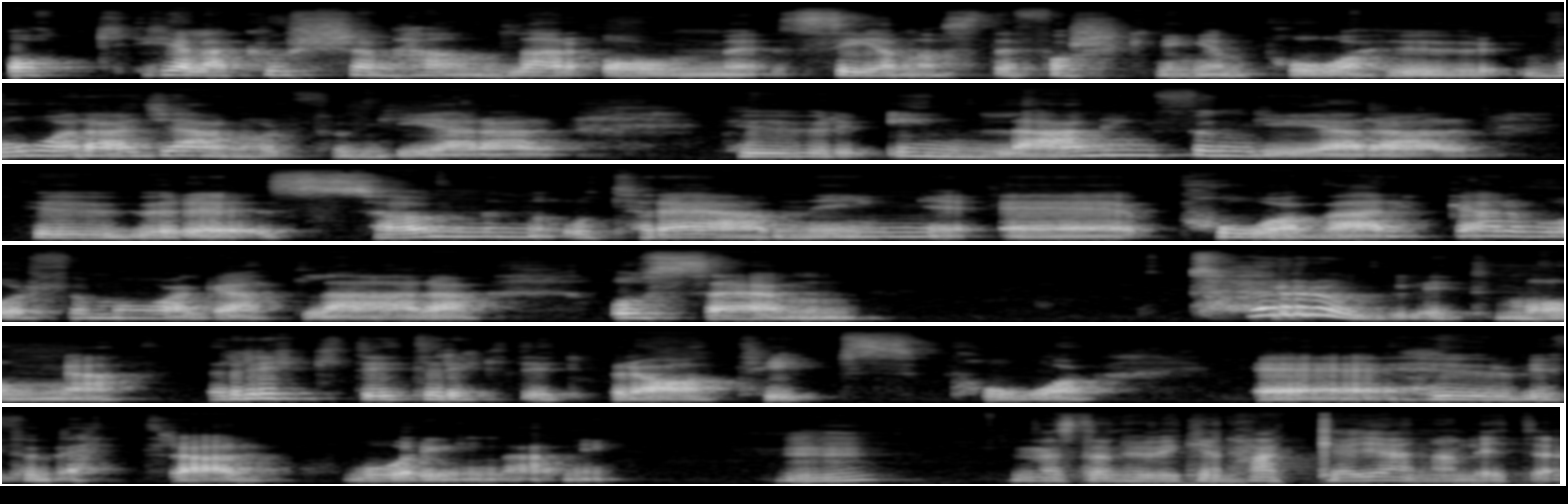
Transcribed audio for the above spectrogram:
och hela kursen handlar om senaste forskningen på hur våra hjärnor fungerar, hur inlärning fungerar, hur eh, sömn och träning eh, påverkar vår förmåga att lära och sen otroligt många riktigt, riktigt bra tips på eh, hur vi förbättrar vår inlärning. Mm. Nästan hur vi kan hacka hjärnan lite.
